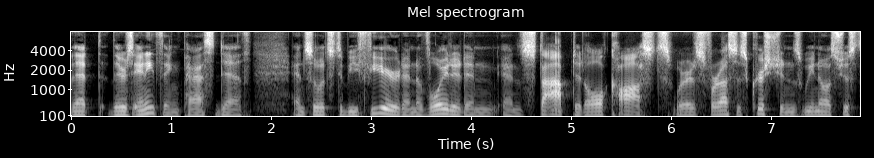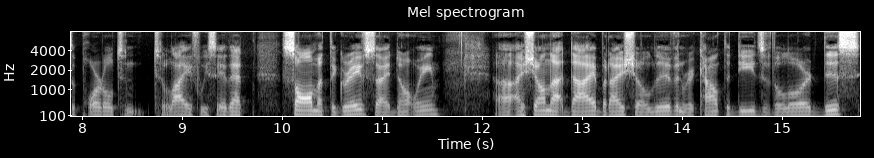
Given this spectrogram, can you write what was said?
that there's anything past death. And so it's to be feared and avoided and, and stopped at all costs. Whereas for us as Christians, we know it's just the portal to, to life. We say that psalm at the graveside, don't we? Uh, I shall not die, but I shall live and recount the deeds of the Lord. This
